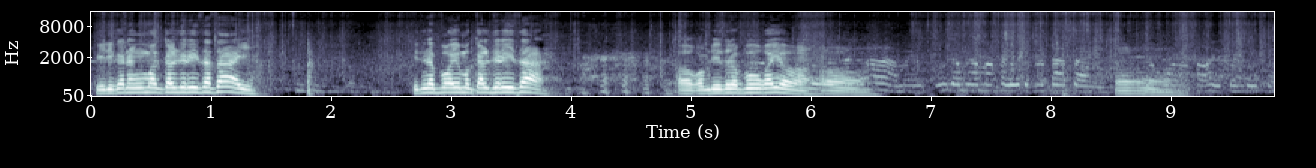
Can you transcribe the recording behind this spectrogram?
pili ka ng magkalderita tay. Pwede na po kayo magkalderita. Oh, kompleto na po kayo. Oh. Tatay. Oh. Panluto.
